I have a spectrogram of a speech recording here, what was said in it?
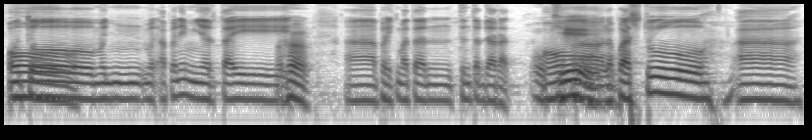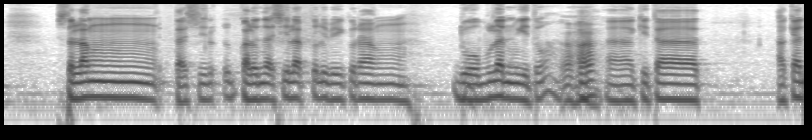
Oh. untuk men, apa ni menyertai Aha. uh, perkhidmatan tentera darat. Okey. Ah, lepas tu uh, selang tak sil, kalau tak silap tu lebih kurang dua bulan begitu. Uh, kita akan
